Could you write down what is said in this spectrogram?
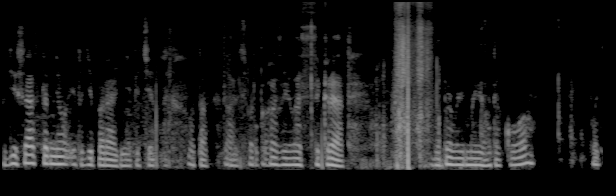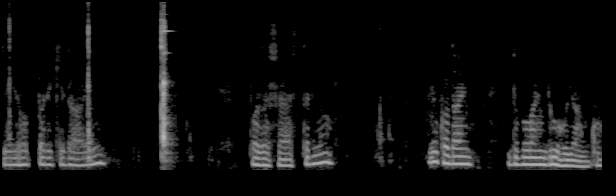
Тоді шестерню і тоді передній підчепник. Отак. Так, тепер показую весь секрет. Зробили ми його такого, потім його перекидаємо поза шестерню і вкладаємо і добиваємо другу ямку.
